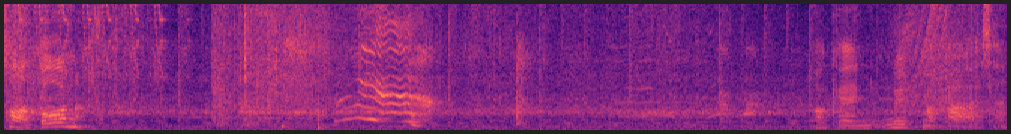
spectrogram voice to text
Osaan ton. Okei, okay, nyt mä pääsen.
